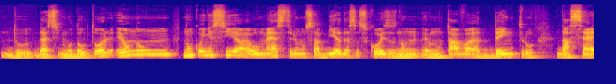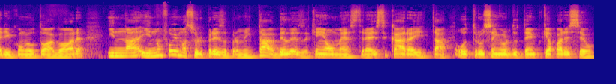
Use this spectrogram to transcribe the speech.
do décimo doutor, eu não, não conhecia o mestre, não sabia dessas coisas, não, eu não estava dentro da série como eu tô agora. E, na, e não foi uma surpresa para mim. Tá, beleza, quem é o mestre? É esse cara aí, tá. Outro Senhor do Tempo que apareceu.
